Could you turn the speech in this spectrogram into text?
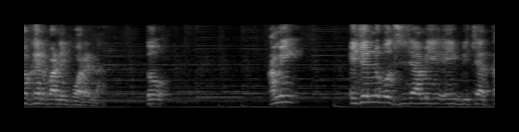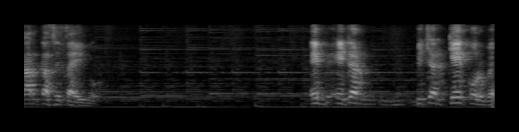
চোখের পানি পড়ে না। তো আমি এই জন্য বলছি যে আমি এই বিচার কার কাছে চাইব? এটার বিচার কে করবে?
